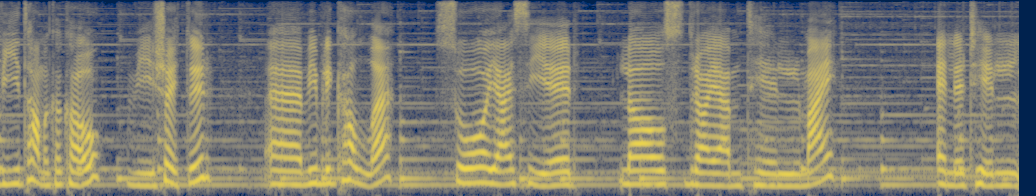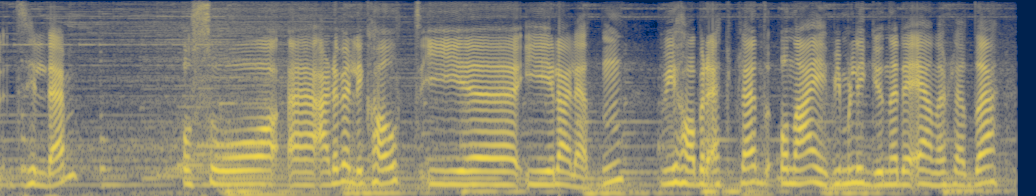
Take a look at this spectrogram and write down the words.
Vi tar med kakao. Vi skøyter. Eh, vi blir kalde, så jeg sier la oss dra hjem til meg. Eller til, til dem. Og så eh, er det veldig kaldt i, eh, i leiligheten. Vi har bare ett pledd. Å nei, vi må ligge under det ene pleddet.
